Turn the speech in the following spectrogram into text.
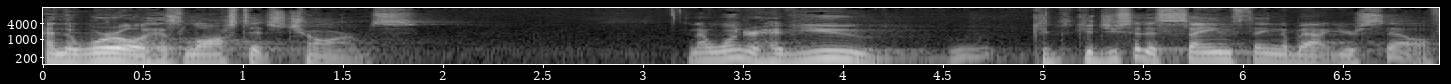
and the world has lost its charms. And I wonder, have you, could, could you say the same thing about yourself?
